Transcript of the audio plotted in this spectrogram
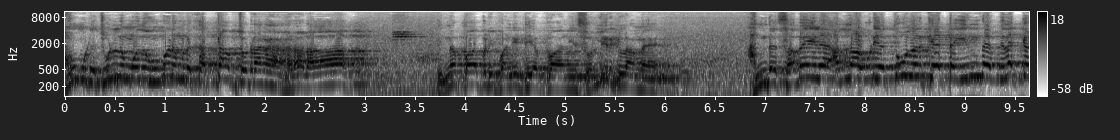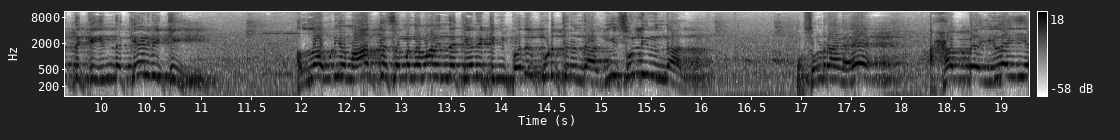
அவங்கள்ட்ட சொல்லும் போது உமர் இப்னு கத்தாப் சொல்றாங்க. அடாடா என்னப்பா இப்படி பண்ணிட்டியப்பா? நீ சொல்லியிருக்கலாமே. அந்த சபையில அல்லாஹ்வுடைய தூதர் கேட்ட இந்த விளக்கத்துக்கு இந்த கேள்விக்கு அல்லாஹ்வுடைய மார்க்க சம்பந்தமான இந்த கேள்விக்கு நீ பதில் கொடுத்திருந்தால் நீ சொல்லியிருந்தால் சொல்றாங்க அஹப்ப இளைய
